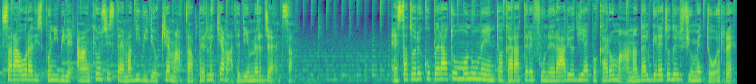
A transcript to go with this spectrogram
Sarà ora disponibile anche un sistema di videochiamata per le chiamate di emergenza. È stato recuperato un monumento a carattere funerario di epoca romana dal greto del fiume Torre.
